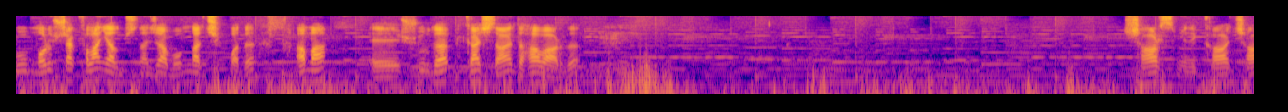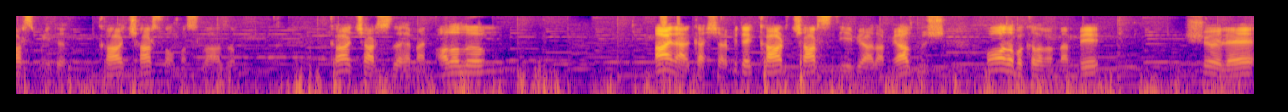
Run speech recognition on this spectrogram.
bu Maruşak falan yazmışsın acaba onlar çıkmadı. Ama e, şurada birkaç tane daha vardı. Charles mıydı? K. Charles mıydı? K. Charles olması lazım. K. Charles'ı da hemen alalım. Aynen arkadaşlar. Bir de Carl Charles diye bir adam yazmış. Ona da bakalım hemen bir. Şöyle.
